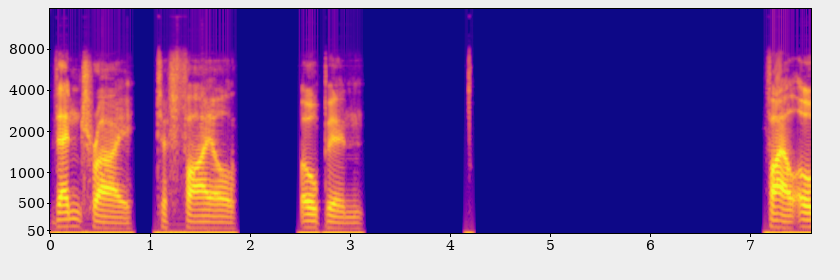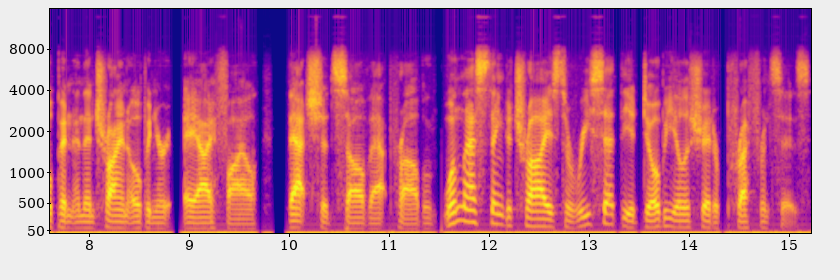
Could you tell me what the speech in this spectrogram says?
then try to file, open, file open, and then try and open your AI file. That should solve that problem. One last thing to try is to reset the Adobe Illustrator preferences.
